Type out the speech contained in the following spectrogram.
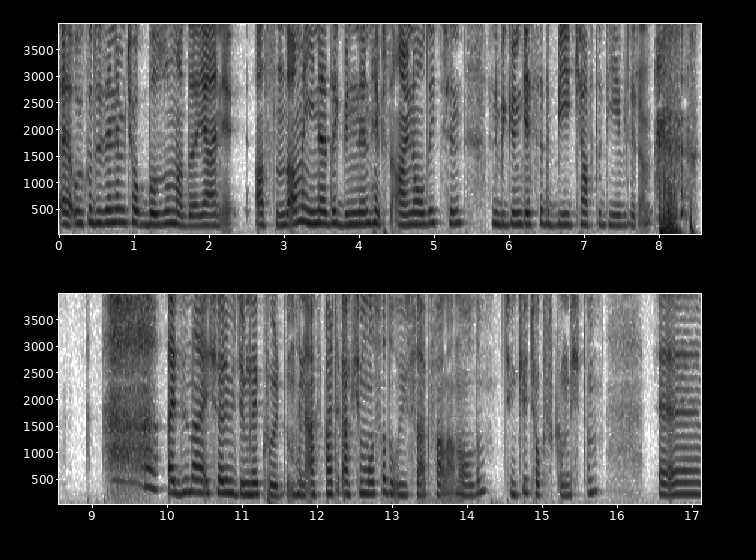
Ee, uyku düzenim çok bozulmadı. Yani aslında ama yine de günlerin hepsi aynı olduğu için hani bir gün geçse de bir iki hafta diyebilirim. Adına şöyle bir cümle kurdum. Hani artık akşam olsa da uyusak falan oldum. Çünkü çok sıkılmıştım. Ee,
